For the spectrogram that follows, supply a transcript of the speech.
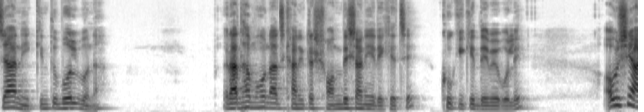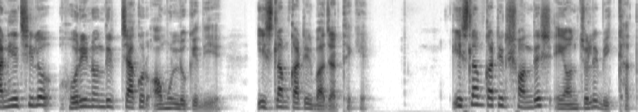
জানি, কিন্তু বলব না। রাধামোহন আজ খানিকটা সন্দেশ আনিয়ে রেখেছে, খুকিকে দেবে বলে। অবশ্যই আনিয়েছিল হরিনন্দীর চাকর অমূল্যকে দিয়ে, ইসলাম কাটির বাজার থেকে। ইসলাম কাটির সন্দেশ এই অঞ্চলে বিখ্যাত।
